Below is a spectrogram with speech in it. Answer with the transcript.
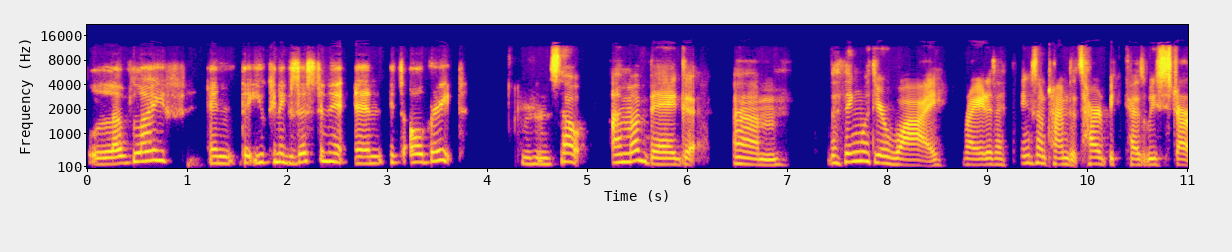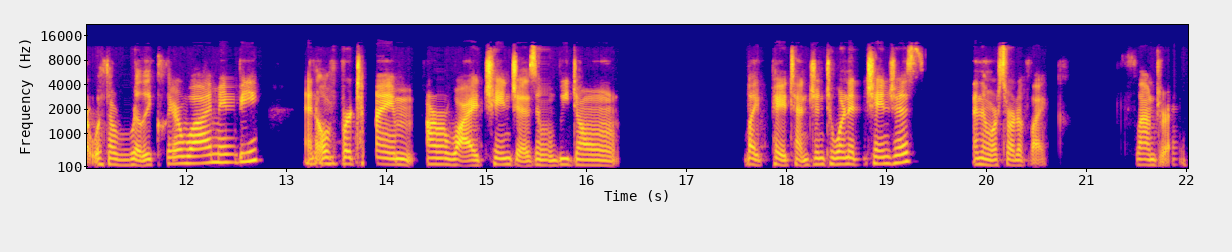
love life and that you can exist in it and it's all great. Mm-hmm. So I'm a big um the thing with your why, right, is I think sometimes it's hard because we start with a really clear why, maybe. And mm-hmm. over time, our why changes and we don't like pay attention to when it changes. And then we're sort of like floundering,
